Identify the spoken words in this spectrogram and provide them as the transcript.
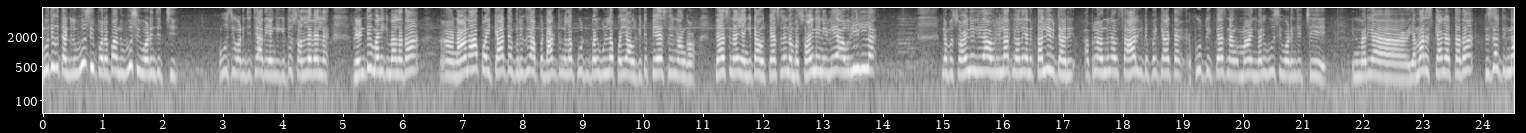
முதுகு தண்டில் ஊசி போகிறப்ப அந்த ஊசி உடஞ்சிச்சு. ஊசி உடஞ்சிச்சு. அதை எங்ககிட்ட சொல்லவே இல்லை. ரெண்டு மணிக்கு மேலே தான் நானாக போய் கேட்ட பிறகு அப்போ டாக்டருங்கெல்லாம் கூட்டின்னு போய் உள்ளே போய் அவர்கிட்ட பேசுனாங்க. பேசினா என்கிட்ட அவர் பேசல. நம்ம சுயநிலையிலேயே அவர் இல்லை. நம்ம சுயநிலையில் அவர் இல்லாதனால எனக்கு தள்ளி விட்டார். அப்புறம் வந்து நான் சார்கிட்ட போய் கேட்டேன். கூப்பிட்டு பேசினாங்கம்மா இந்த மாதிரி ஊசி உடஞ்சிச்சு. இந்த மாதிரி எம்ஆர்ஐ ஸ்கேன் எடுத்தால் தான் ரிசல்ட் என்ன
